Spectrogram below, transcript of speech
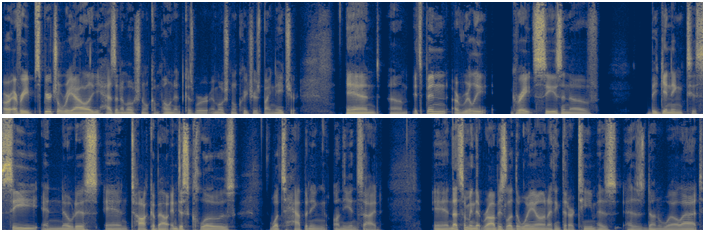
or every spiritual reality has an emotional component because we're emotional creatures by nature. And um, it's been a really great season of beginning to see and notice and talk about and disclose what's happening on the inside. And that's something that Rob has led the way on. I think that our team has has done well at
